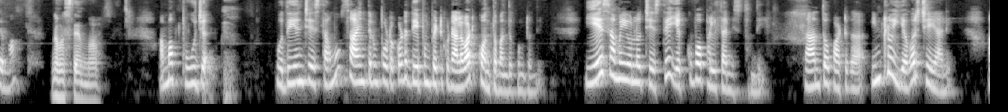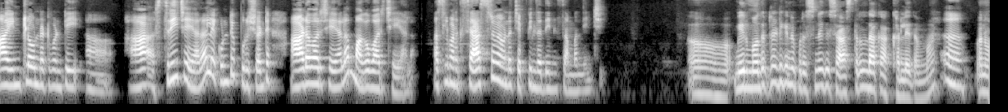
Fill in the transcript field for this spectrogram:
నమస్తే అమ్మా. నమస్తే అమ్మా. అమ్మ పూజ. ఉదయం చేస్తాము సాయంత్రం పూట కూడా దీపం పెట్టుకునే అలవాటు కొంతమందికి ఉంటుంది. ఏ సమయంలో చేస్తే ఎక్కువ ఫలితాన్ని ఇస్తుంది? దాంతో పాటుగా ఇంట్లో ఎవరు చేయాలి? ఆ ఇంట్లో ఉన్నటువంటి స్త్రీ చేయాలా? లేకుంటే పురుషు అంటే ఆడవారు చేయాలా? మగవారు చేయాలా? అసలు మనకి శాస్త్రం ఏమైనా చెప్పిందా దీనికి సంబంధించి? మీరు మొదట అడిగిన ప్రశ్నకి శాస్త్రం దాకా అక్కర్లేదమ్మా. మనం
